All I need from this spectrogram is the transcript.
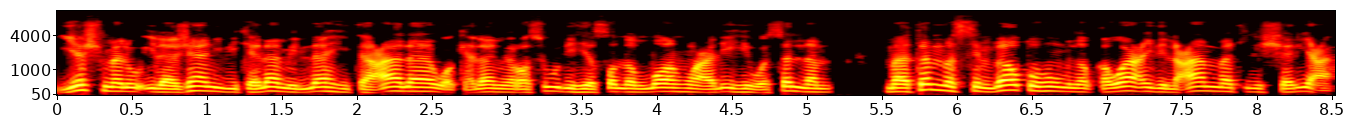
يشمل إلى جانب كلام الله تعالى وكلام رسوله صلى الله عليه وسلم ما تم استنباطه من القواعد العامة للشريعة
